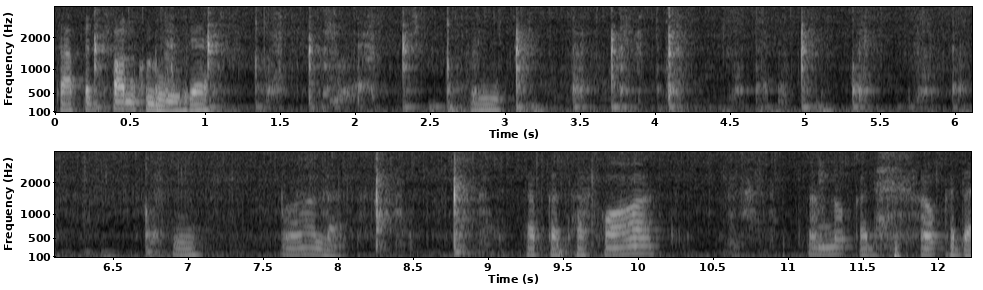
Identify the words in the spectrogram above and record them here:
ซับเป็นต้อนขลุ่ยได้ อืมอืมว่าแหละซับกระสะคอน้ำนอกก็ได้เอาก็ได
